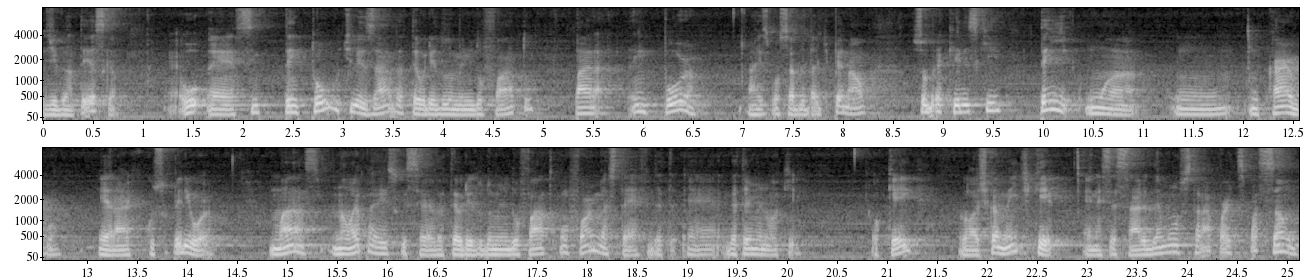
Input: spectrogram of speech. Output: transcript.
gigantesca, é, é, se tentou utilizar da teoria do domínio do fato para impor a responsabilidade penal sobre aqueles que têm uma, um, um cargo hierárquico superior. Mas não é para isso que serve a teoria do domínio do fato, conforme o STF é, determinou aqui. Ok? Logicamente que é necessário demonstrar participação,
